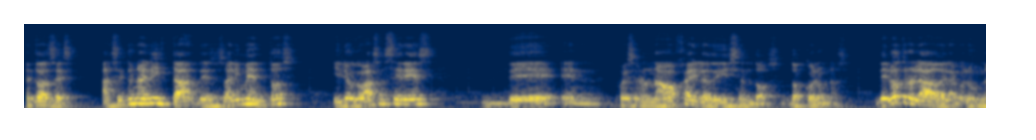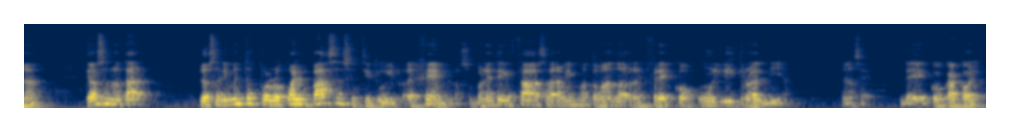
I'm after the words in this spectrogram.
Entonces, hacete una lista de esos alimentos y lo que vas a hacer es, de, en, puede ser una hoja y lo divides en dos, dos columnas. Del otro lado de la columna, te vas a anotar los alimentos por lo cual vas a sustituirlo. Ejemplo, suponete que estabas ahora mismo tomando refresco un litro al día. No sé, de Coca-Cola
